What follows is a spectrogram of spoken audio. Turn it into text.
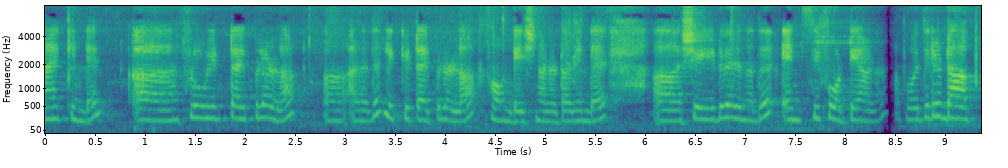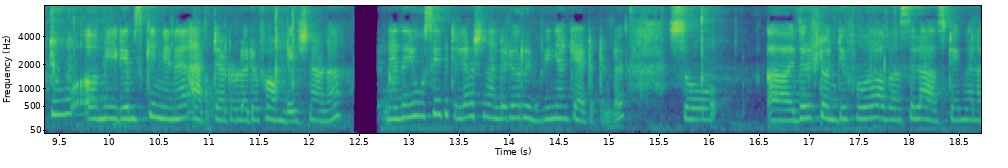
മാക്കിന്റെ ഫ്ലൂയിഡ് ടൈപ്പിലുള്ള അതായത് ലിക്വിഡ് ടൈപ്പിലുള്ള ഫൗണ്ടേഷൻ ആണ് കേട്ടോ അതിന്റെ ഷെയ്ഡ് വരുന്നത് എൻ സി ഫോർട്ടി ആണ്. അപ്പോൾ ഇതൊരു ഡാർക്ക് ടു മീഡിയം സ്കിന്നിന് ആപ്റ്റ് ആയിട്ടുള്ളൊരു ഫൗണ്ടേഷൻ ആണ് ഞാനത് യൂസ് ചെയ്തിട്ടില്ല പക്ഷെ നല്ലൊരു റിവ്യൂ ഞാൻ കേട്ടിട്ടുണ്ട്. സോ ഇതൊരു twenty four hours last time നല്ല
